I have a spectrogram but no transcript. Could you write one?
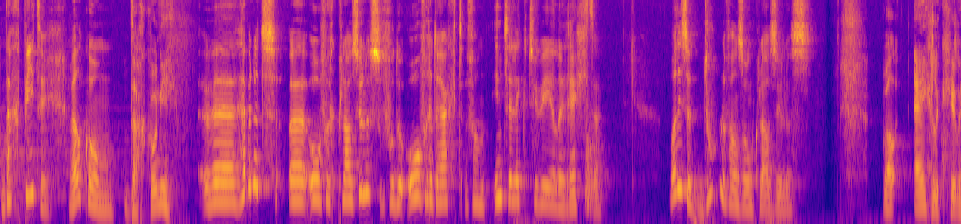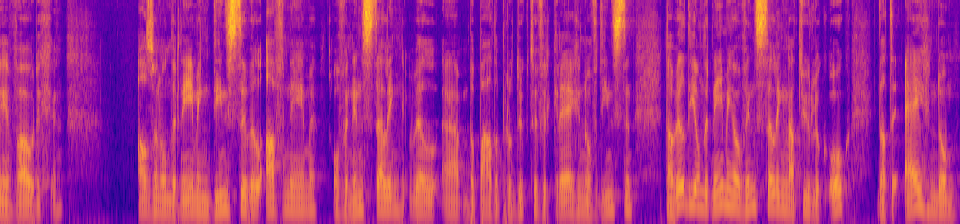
Dag Pieter, welkom. Dag Connie. We hebben het uh, over clausules voor de overdracht van intellectuele rechten. Wat is het doel van zo'n clausules? Wel, eigenlijk heel eenvoudig. Hè? Als een onderneming diensten wil afnemen of een instelling wil uh, bepaalde producten verkrijgen of diensten, dan wil die onderneming of instelling natuurlijk ook dat de eigendom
